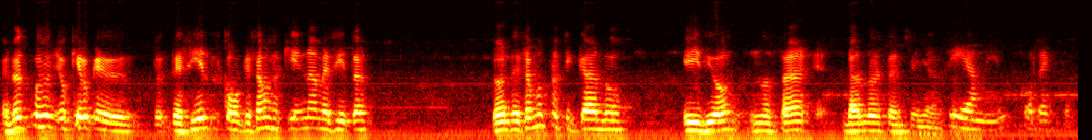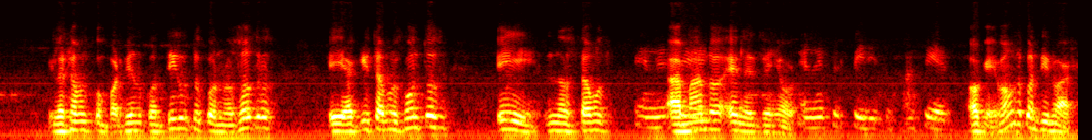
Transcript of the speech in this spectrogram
Entonces, pues, yo quiero que te sientes como que estamos aquí en una mesita donde estamos platicando y Dios nos está dando esta enseñanza. Sí, amén, correcto. Y la estamos compartiendo contigo, tú con nosotros, y aquí estamos juntos y nos estamos amando en el Señor. En ese espíritu, así es. Ok, vamos a continuar.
